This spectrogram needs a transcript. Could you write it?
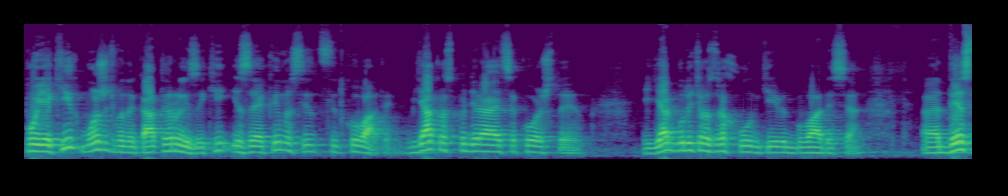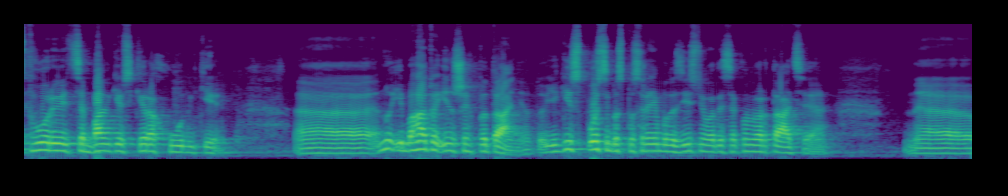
по яких можуть виникати ризики і за якими слід слідкувати. Як розподіляються кошти, як будуть розрахунки відбуватися, е, де створюються банківські рахунки. Е, Ну і багато інших питань. В який спосіб безпосередньо буде здійснюватися конвертація? Е,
